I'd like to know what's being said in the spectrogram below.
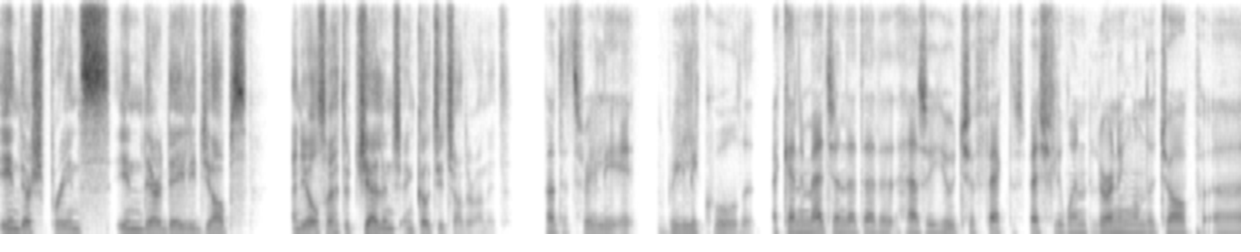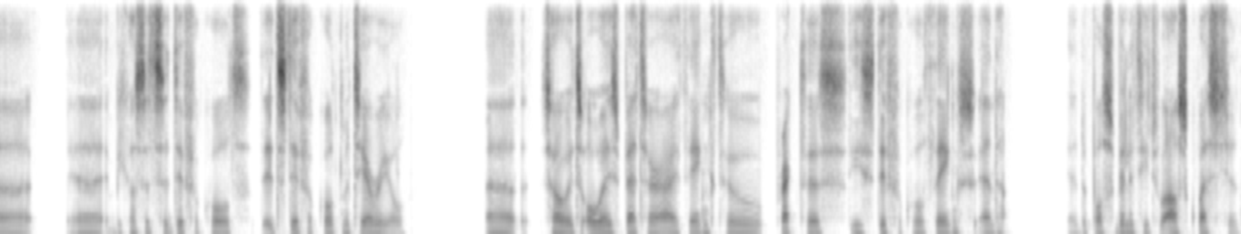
in their sprints, in their daily jobs. And they also had to challenge and coach each other on it. Oh, that's really i- really cool. I can imagine that that it has a huge effect, especially when learning on the job, uh, uh, because it's a difficult it's difficult material. Uh, so it's always better, I think, to practice these difficult things and uh, the possibility to ask questions.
